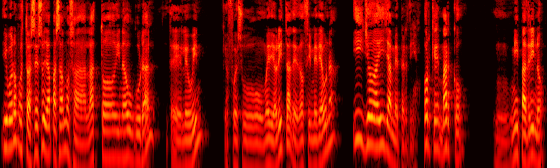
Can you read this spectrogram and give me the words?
Y bueno, pues tras eso ya pasamos al acto inaugural de Leuvín, que fue su media horita, de doce y media una, y yo ahí ya me perdí, porque Marco, mm, mi padrino,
